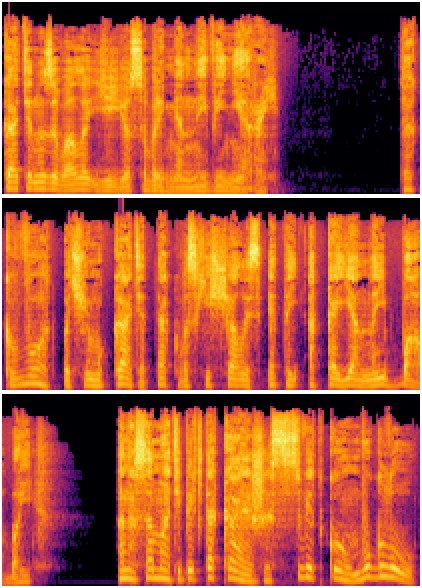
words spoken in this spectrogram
Катя называла ее современной Венерой. Так вот, почему Катя так восхищалась этой окаянной бабой. Она сама теперь такая же, с цветком в углу.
